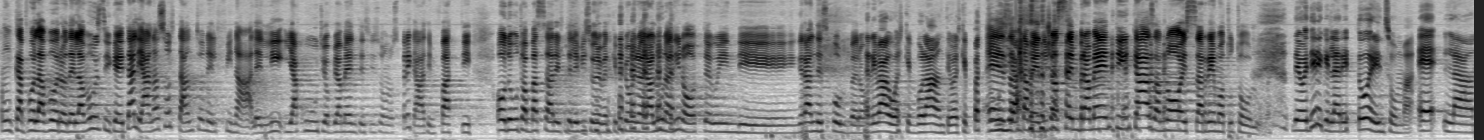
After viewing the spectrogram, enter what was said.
un capolavoro della musica italiana soltanto nel finale. Lì gli acuti ovviamente si sono sprecati, infatti ho dovuto abbassare il televisore perché più o meno era l'una di notte, quindi grande spolvero. Arrivava qualche volante, qualche pattuglia. Esattamente, dice assembramenti in casa, noi Sanremo a tutto volume. Devo dire che la Rettore, insomma, è, la,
